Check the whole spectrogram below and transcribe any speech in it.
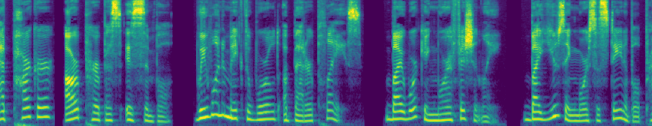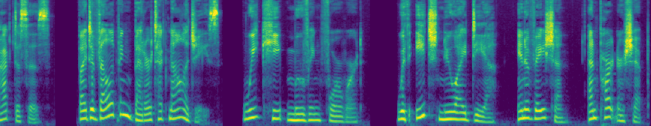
At Parker, our purpose is simple. We want to make the world a better place by working more efficiently, by using more sustainable practices, by developing better technologies. We keep moving forward. With each new idea, innovation, and partnership,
